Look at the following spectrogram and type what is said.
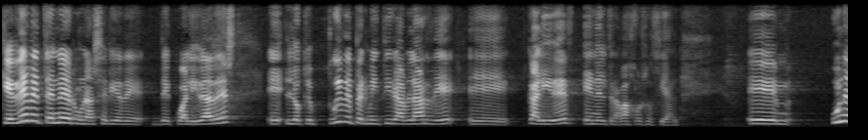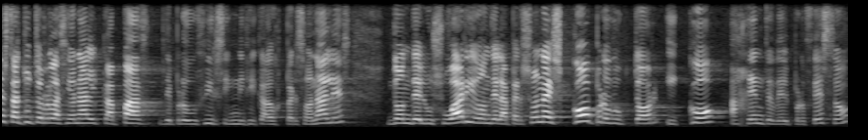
que debe tener una serie de, cualidades, eh, lo que puede permitir hablar de eh, calidez en el trabajo social. un estatuto relacional capaz de producir significados personales, donde el usuario, donde la persona es coproductor y coagente del proceso,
